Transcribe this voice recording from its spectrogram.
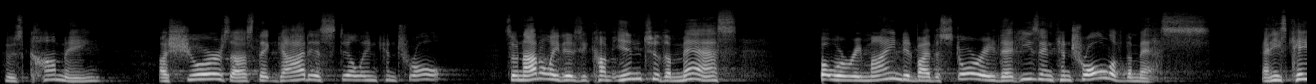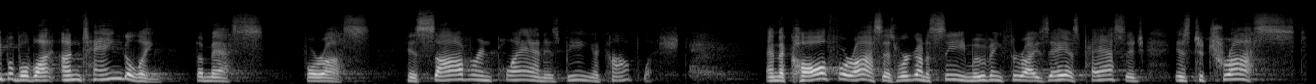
who's coming assures us that God is still in control. So not only does he come into the mess, but we're reminded by the story that he's in control of the mess and he's capable of untangling the mess for us. His sovereign plan is being accomplished. And the call for us, as we're going to see moving through Isaiah's passage, is to trust.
